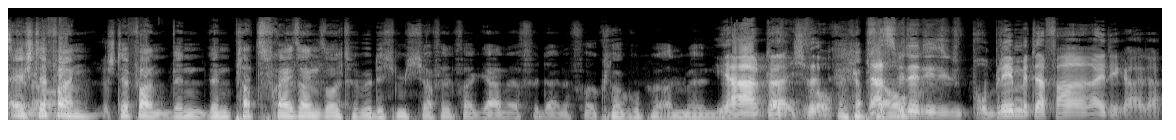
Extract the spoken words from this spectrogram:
ey, genau. Stefan, Stefan, wenn, wenn Platz frei sein sollte, würde ich mich auf jeden Fall gerne für deine Folklore-Gruppe anmelden. Ja, da, Ja, ich auch. Ich das ist wieder die, die Problem mit der Fahrerei, Digga, Alter.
